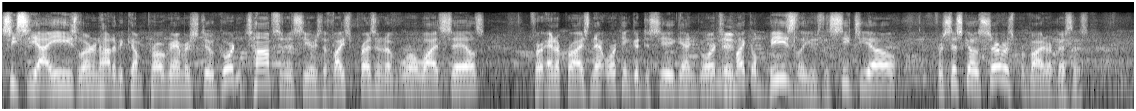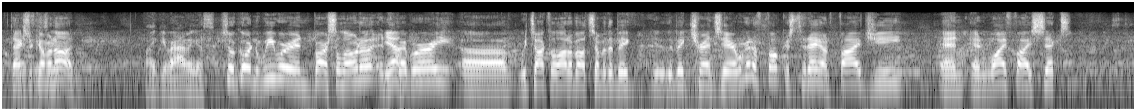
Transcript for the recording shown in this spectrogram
CCIEs, learning how to become programmers. Stu, Gordon Thompson is here, he's the Vice President of Worldwide Sales for Enterprise Networking. Good to see you again, Gordon. You and Michael Beasley, who's the CTO for Cisco's service provider business. Thanks Thank for coming on. Thank you for having us. So Gordon, we were in Barcelona in yeah. February. Uh, we talked a lot about some of the big, you know, the big trends here. We're going to focus today on 5G and, and Wi-Fi 6.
